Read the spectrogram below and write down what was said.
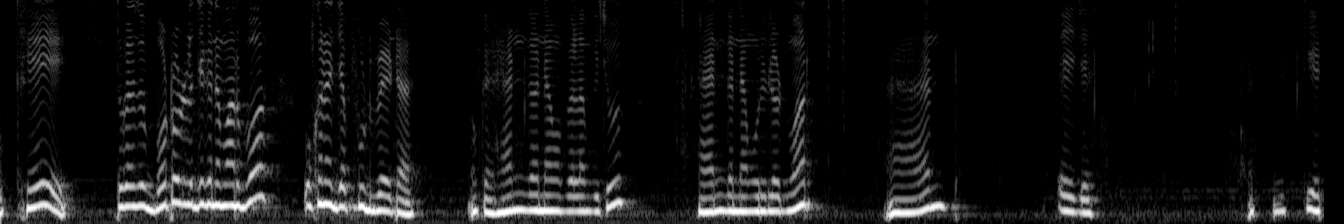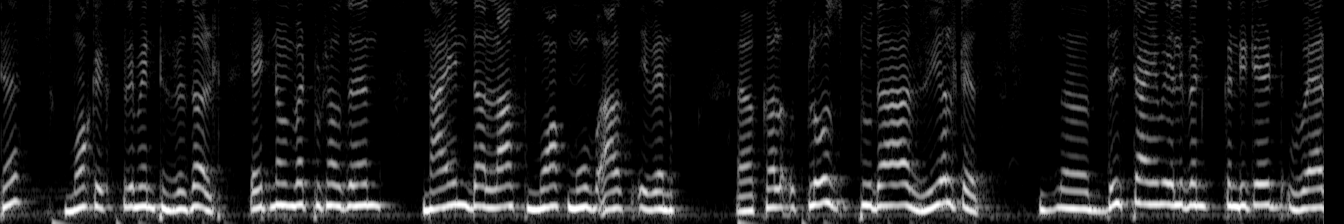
ওকে তো ওই বটলটা যেখানে মারবো, ওখানে যা ফুটবে এটা। ওকে হ্যান্ড গান এমন পেলাম কিছু। হ্যান্ড গান এমন রিলোড মার। অ্যান্ড এই যে কি এটা? Mock experiment result eight November two thousand nine the last mock move us even close to the real test this time eleven candidate were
